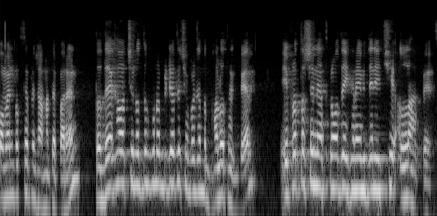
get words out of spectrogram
কমেন্ট বক্সে আপনি জানাতে পারেন। তো দেখা হচ্ছে নতুন কোনো ভিডিওতে, সে পর্যন্ত ভালো থাকবেন। এই প্রত্যাশা নিয়ে আজকের মতো এখানে বিদায় নিচ্ছি। আল্লাহ হাফেজ।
